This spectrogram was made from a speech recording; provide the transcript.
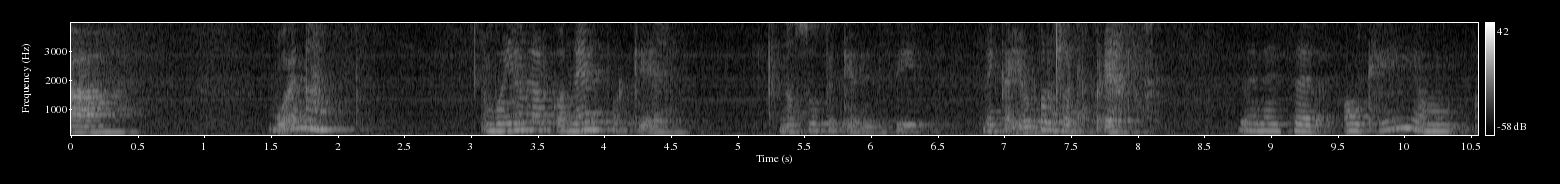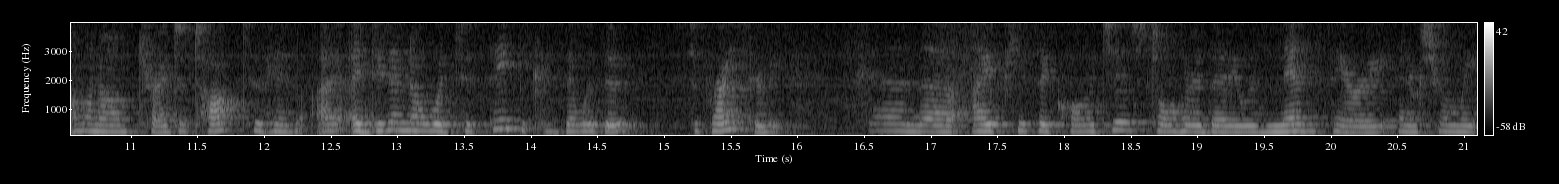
ah, bueno, voy a hablar con él porque no supe qué decir. Me cayó por sorpresa. Then I said, okay, I'm, I'm gonna try to talk to him. I, I didn't know what to say because that was a surprise for me. And the IP psychologist told her that it was necessary and extremely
